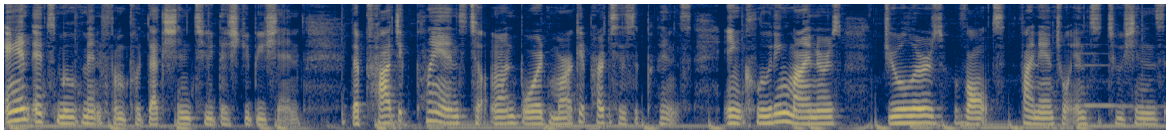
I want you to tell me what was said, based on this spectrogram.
and its movement from production to distribution. The project plans to onboard market participants, including miners, jewelers, vaults, financial institutions,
